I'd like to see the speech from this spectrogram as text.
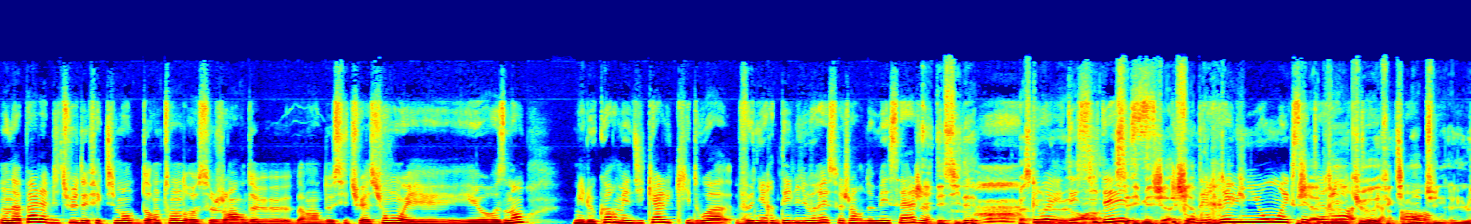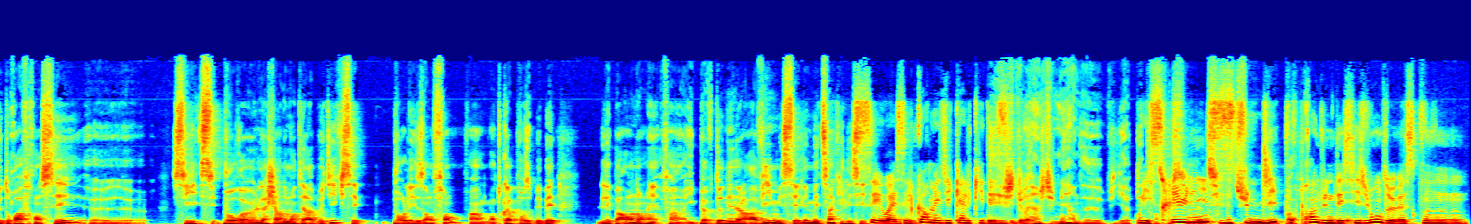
on n'a pas l'habitude effectivement d'entendre ce genre de, ben, de situation et, et heureusement, mais le corps médical qui doit venir délivrer ce genre de message, Et décider. Parce que ouais, le- décider, mais ils font des réunions, etc. J'ai appris que effectivement oh. tu- le droit français, euh, si, si- pour l'acharnement thérapeutique, c'est pour les enfants, enfin en tout cas pour ce bébé, les parents n'ont rien, enfin ils peuvent donner leur avis, mais c'est les médecins qui décident. c'est ouais, c'est le corps médical qui Et je décide. dis, ouais. je dis merde, il y a peut-être Oui, ils se réunissent, tu te dis, pour pas- prendre une décision de est-ce qu'on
